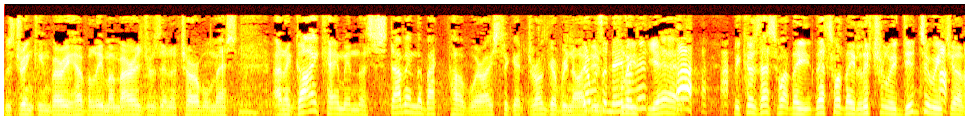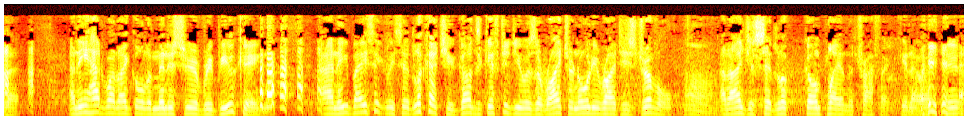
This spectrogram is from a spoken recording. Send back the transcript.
was drinking very heavily. My marriage was in a terrible mess, and a guy came in the stab in the back pub where I used to get drunk every night. That was the name of it? Yeah, because that's what they that's what they literally did to each other. And he had what I call the ministry of rebuking. and he basically said, Look at you, God's gifted you as a writer, and all you write is drivel. And I just said, Look, go and play in the traffic, you know.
